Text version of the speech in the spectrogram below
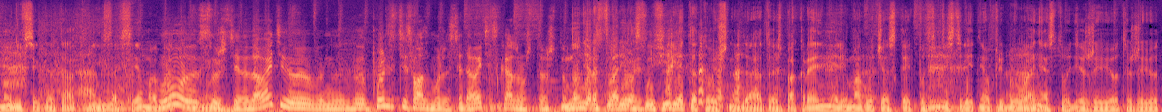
Ну, не всегда так, не совсем об Ну, этом, слушайте, ну, давайте, вы- вы пользуйтесь возможностью, давайте скажем, что... что Но не растворилась в эфире, это точно, да. То есть, по крайней мере, могу честно сказать, после десятилетнего пребывания студия живет и живет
